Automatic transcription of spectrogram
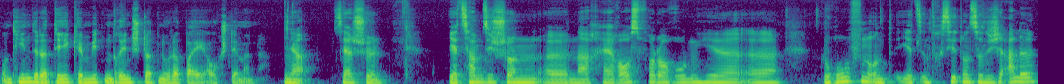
und hinter der Theke mittendrin statt nur dabei auch stemmen. Ja, sehr schön. Jetzt haben Sie schon äh, nach Herausforderungen hier äh, gerufen und jetzt interessiert uns natürlich alle,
